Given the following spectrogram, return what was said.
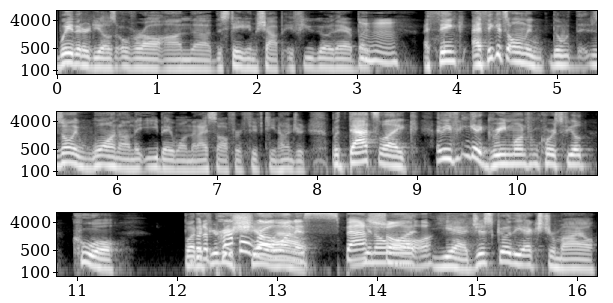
Way better deals overall on the the Stadium Shop if you go there. But hmm I think I think it's only the, there's only one on the eBay one that I saw for fifteen hundred. But that's like, I mean, if you can get a green one from Coors Field, cool. But, But, if a you're gonna purple shell row one is special. You know what? Yeah, just go the extra mile.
